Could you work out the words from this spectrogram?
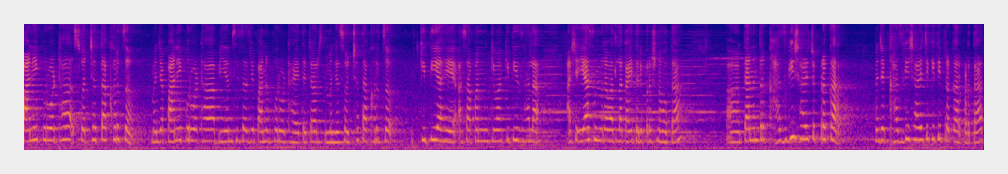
पाणी पुरवठा स्वच्छता खर्च म्हणजे पाणी पुरवठा बी एम सीचा जे पाणी पुरवठा आहे त्याच्यावर म्हणजे स्वच्छता खर्च किती आहे असा पण किंवा किती झाला असे या संदर्भातला काहीतरी प्रश्न होता. त्यानंतर खाजगी शाळेचे प्रकार म्हणजे खाजगी शाळेचे किती प्रकार पडतात?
